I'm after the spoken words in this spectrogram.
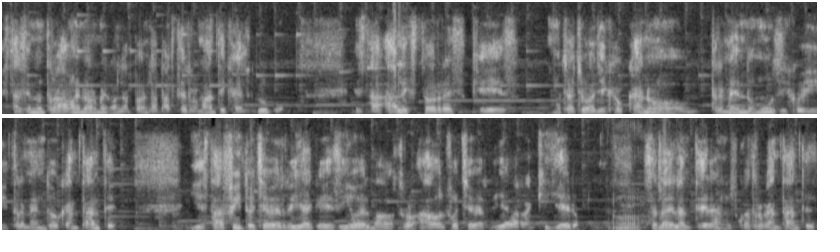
está haciendo un trabajo enorme con la, la parte romántica del grupo. Está Alex Torres, que es muchacho vallecaucano, tremendo músico y tremendo cantante. Y está Fito Echeverría, que es hijo del maestro Adolfo Echeverría, barranquillero. Oh. Esa es la delantera, los cuatro cantantes,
